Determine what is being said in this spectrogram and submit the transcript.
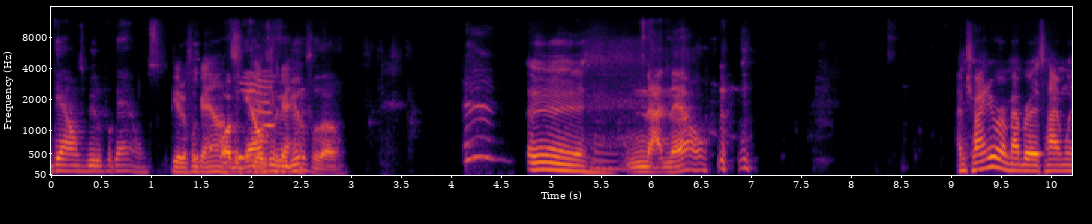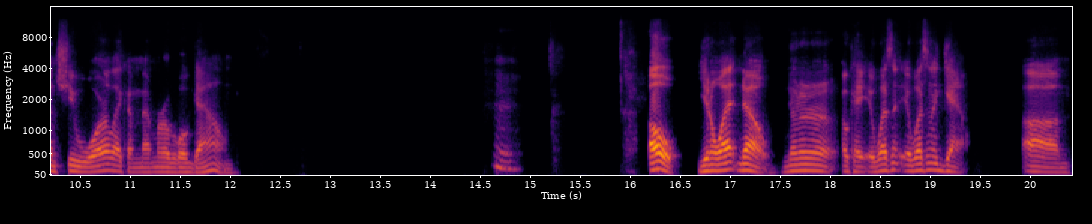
gowns, beautiful gowns. Beautiful Or gowns. the gowns beautiful even gowns. beautiful though. Uh, Not now. I'm trying to remember a time when she wore like a memorable gown. Hmm. Oh, you know what? No, no, no, no. no. Okay, it wasn't. It wasn't a gown. Um,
